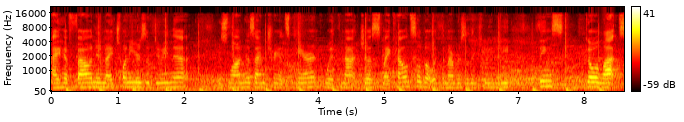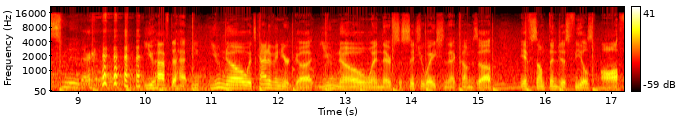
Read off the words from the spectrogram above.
I have found in my 20 years of doing that, as long as I'm transparent with not just my council, but with the members of the community, things go a lot smoother. you have to have, you, you know, it's kind of in your gut. You know when there's a situation that comes up if something just feels off.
